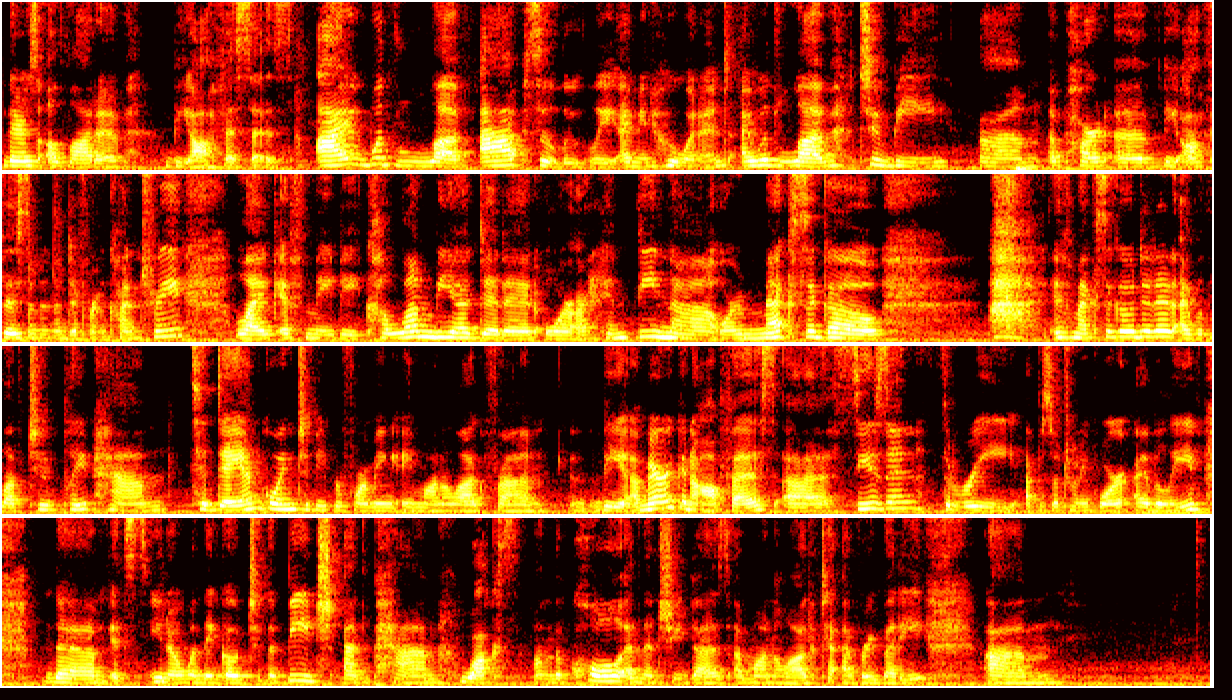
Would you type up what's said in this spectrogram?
there's a lot of the offices. I would love, absolutely, I mean, who wouldn't? I would love to be um, a part of the office in a different country, like if maybe Colombia did it, or Argentina, or Mexico. If Mexico did it, I would love to play Pam. Today I'm going to be performing a monologue from The American Office, uh, season 3, episode 24, I believe. The It's, you know, when they go to the beach and Pam walks on the coal and then she does a monologue to everybody. Um,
